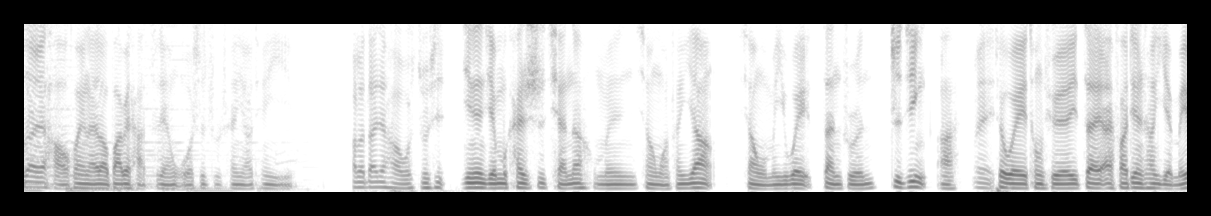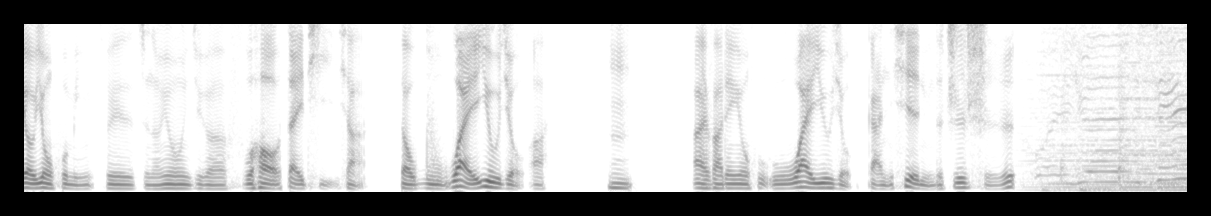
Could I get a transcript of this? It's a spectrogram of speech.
Hello，大家好，欢迎来到巴别塔词典，我是主持人姚天怡。Hello，大家好，我是朱熹。今天节目开始之前呢，我们像往常一样，向我们一位赞助人致敬啊！哎，这位同学在爱发电上也没有用户名，所以只能用这个符号代替一下，叫五 YU 九啊。嗯，爱发电用户五 YU 九，感谢你的支持。会远行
